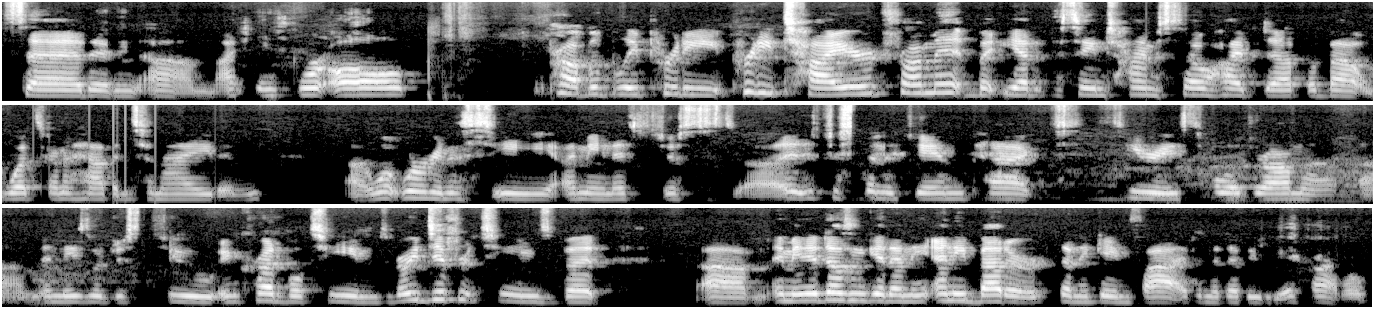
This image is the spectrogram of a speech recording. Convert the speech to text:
said, and um, I think we're all probably pretty pretty tired from it, but yet at the same time so hyped up about what's going to happen tonight and uh, what we're going to see. I mean, it's just uh, it's just been a jam packed series full of drama, um, and these are just two incredible teams, very different teams, but um, I mean, it doesn't get any any better than a game five in the WNBA final.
